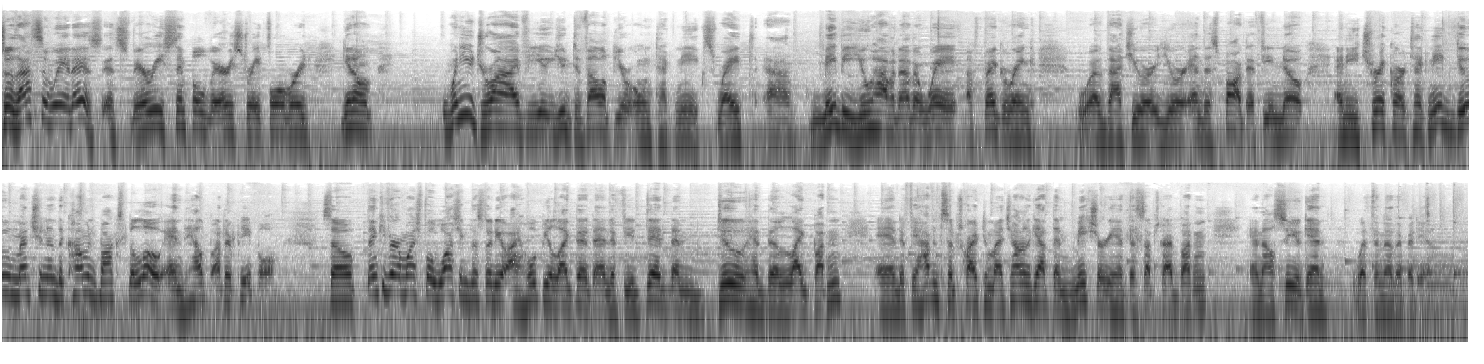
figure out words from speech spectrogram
So that's the way it is. It's very simple, very straightforward. You know, when you drive, you, you develop your own techniques, right? Uh, maybe you have another way of figuring that you're you're in the spot. If you know any trick or technique, do mention in the comment box below and help other people. So thank you very much for watching this video. I hope you liked it. And if you did, then do hit the like button. And if you haven't subscribed to my channel yet, then make sure you hit the subscribe button. And I'll see you again with another video.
